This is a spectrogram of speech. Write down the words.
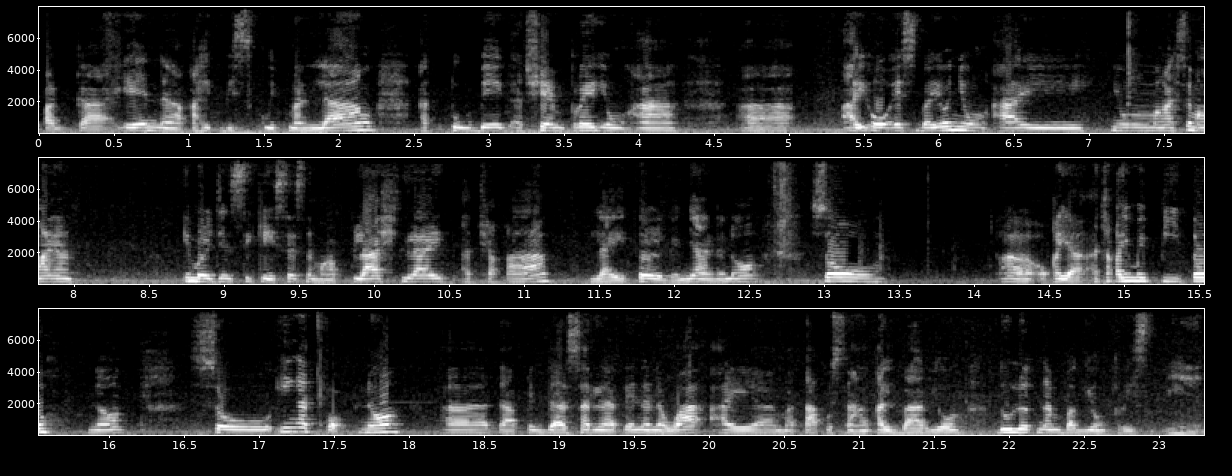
pagkain na kahit biskwit man lang at tubig at syempre yung ah, ah, iOS ba yon yung i yung mga sa mga emergency cases ng mga flashlight at saka lighter, ganyan, ano. So, ah, o kaya, at saka yung may pito, no. So, ingat po, no. At uh, pinagdasal natin na nawa ay ah, matapos na ang kalbaryo dulot ng bagyong Christine.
